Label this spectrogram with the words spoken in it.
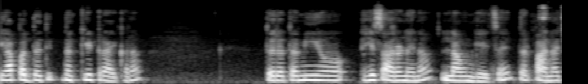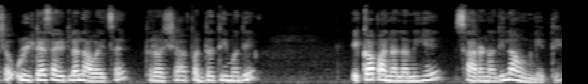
ह्या पद्धतीत नक्की ट्राय करा. तर आता मी हे सारण आहे ना लावून घ्यायचं आहे तर पानाच्या उलट्या साईडला लावायचं आहे तर अशा पद्धतीमध्ये एका पानाला मी हे सारण आधी लावून घेते.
